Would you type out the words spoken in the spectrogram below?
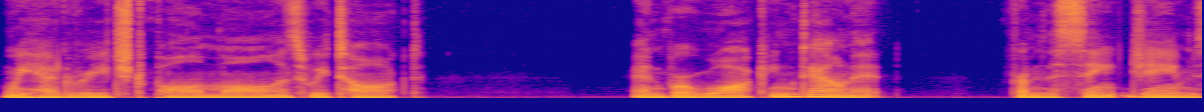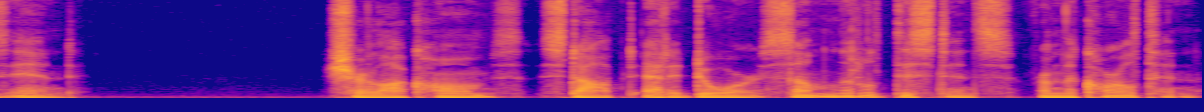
We had reached Pall Mall as we talked, and were walking down it from the St. James end. Sherlock Holmes stopped at a door some little distance from the Carlton,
